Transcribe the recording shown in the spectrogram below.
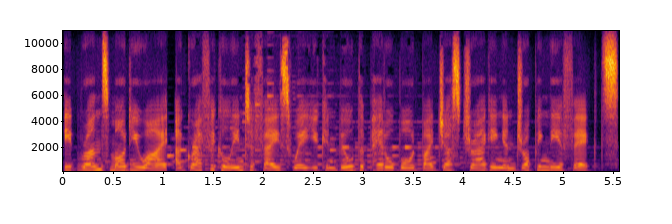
It runs Mod UI, a graphical interface where you can build the pedal board by just dragging and dropping the effects.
